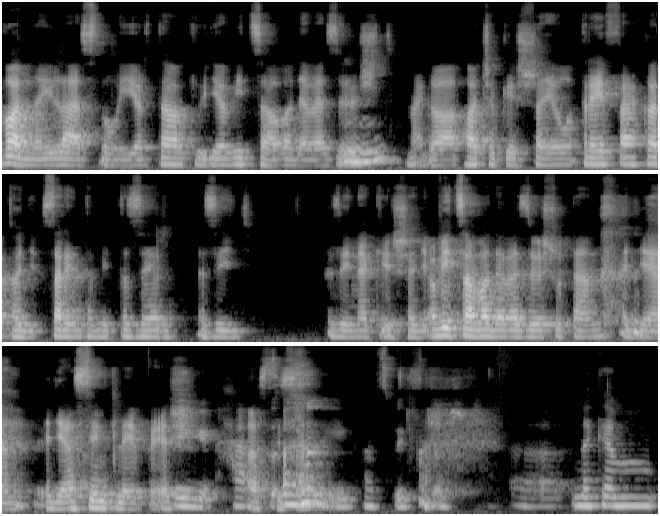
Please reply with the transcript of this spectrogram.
Vadnai László írta, aki ugye a Vicca a vadevezőst, Mhm. meg a Hacsok és Sajó tréfákat, hogy szerintem itt azért ez így ez így neki is egy, a Vicca a vadevezős után egy ilyen, egy ilyen szintlépés. Igen, hát Azt hiszem. igen, az biztos. Nekem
